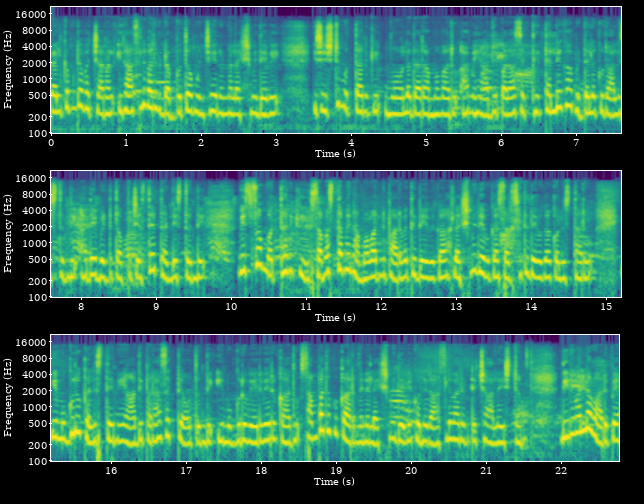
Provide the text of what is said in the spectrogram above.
వెల్కమ్ టు అవర్ ఛానల్ ఈ రాశుల వారికి డబ్బుతో ముంచేయనున్న లక్ష్మీదేవి. ఈ సృష్టి మొత్తానికి మూలధార అమ్మవారు. ఆమె ఆది పరాశక్తి. తల్లిగా బిడ్డలకు రాలిస్తుంది. అదే బిడ్డ తప్పు చేస్తే దండిస్తుంది విశ్వం మొత్తానికి సమస్తమైన అమ్మవారిని పార్వతీదేవిగా లక్ష్మీదేవిగా సరస్వతీదేవిగా కొలుస్తారు. ఈ ముగ్గురు కలిస్తేనే ఆది పరాశక్తి అవుతుంది. ఈ ముగ్గురు వేరువేరు కాదు. సంపదకు కారణమైన లక్ష్మీదేవి కొన్ని రాశుల వారంటే చాలా ఇష్టం. దీనివల్ల వారిపై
